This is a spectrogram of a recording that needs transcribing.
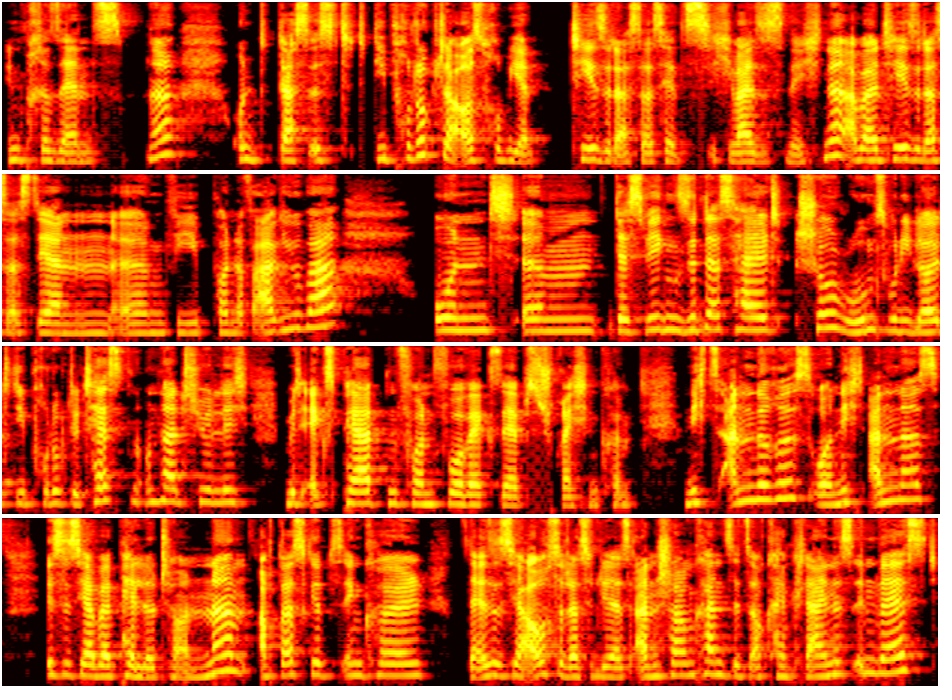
in Präsenz? Ne? Und das ist die Produkte ausprobieren. These, dass das jetzt, ich weiß es nicht, ne? aber These, dass das deren irgendwie Point of Argue war. Und ähm, deswegen sind das halt Showrooms, wo die Leute die Produkte testen und natürlich mit Experten von Vorwerk selbst sprechen können. Nichts anderes oder nicht anders ist es ja bei Peloton. Ne? Auch das gibt's in Köln. Da ist es ja auch so, dass du dir das anschauen kannst. Jetzt auch kein kleines Invest,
